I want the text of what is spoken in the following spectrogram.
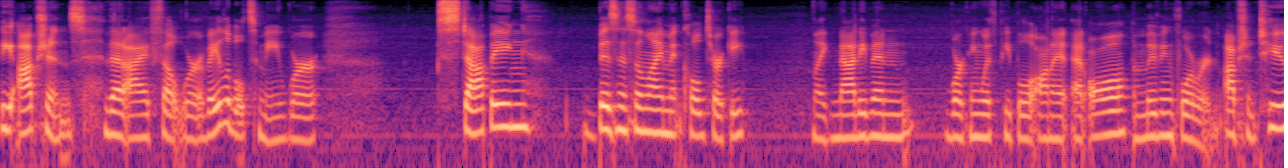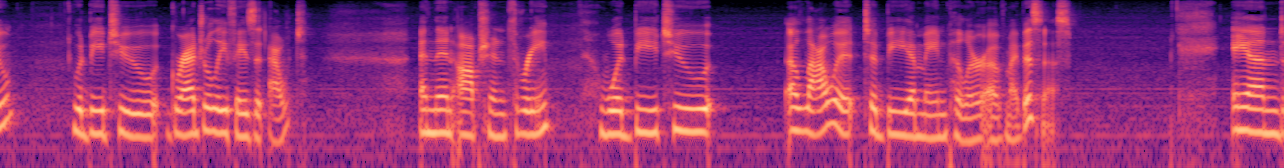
the options that I felt were available to me were stopping business alignment cold turkey, like not even working with people on it at all moving forward. Option two would be to gradually phase it out. And then option three would be to allow it to be a main pillar of my business. And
